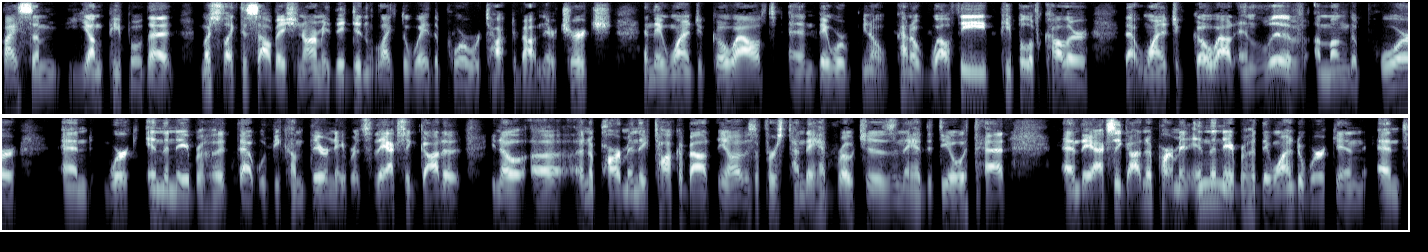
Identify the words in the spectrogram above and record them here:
by some young people that, much like the Salvation Army, they didn't like the way the poor were talked about in their church. And they wanted to go out and they were, you know, kind of wealthy people of color that wanted to go out and live among the poor and work in the neighborhood that would become their neighborhood. So they actually got a, you know, uh, an apartment. They talk about, you know, it was the first time they had roaches and they had to deal with that. And they actually got an apartment in the neighborhood they wanted to work in. And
